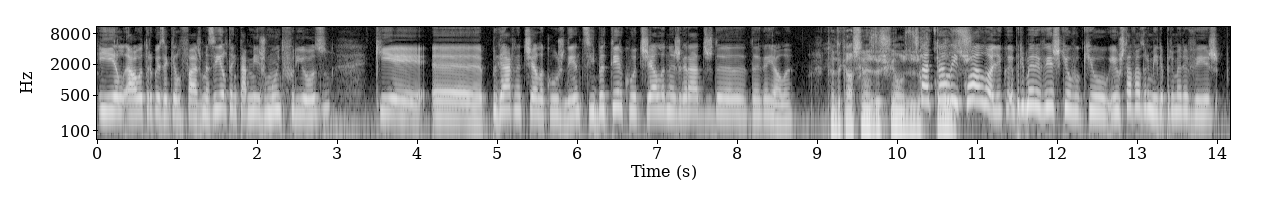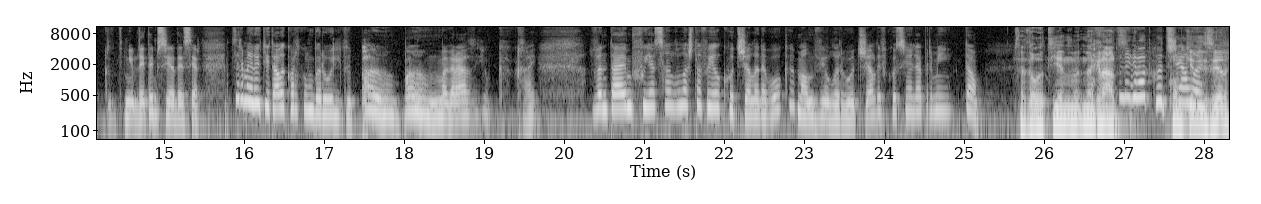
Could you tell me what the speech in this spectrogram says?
E ele, há outra coisa que ele faz, mas aí ele tem que estar mesmo muito furioso, que é uh, pegar na tigela com os dentes e bater com a tigela nas grades da, da gaiola. Portanto, aquelas cenas dos filmes dos Está reclusos. tal e qual, olha, a primeira vez que eu, que eu, eu estava a dormir, a primeira vez, porque deitei-me cedo, é certo, mas era meia-noite e tal, acordo com um barulho de pão, pão, numa grade, e eu, que raio. Levantei-me, fui à sala, lá estava ele com a tigela na boca, mal me viu, largou a tigela e ficou assim a olhar para mim. Então, Portanto, ele na grade. na grade com a tigela. Como quer dizer,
